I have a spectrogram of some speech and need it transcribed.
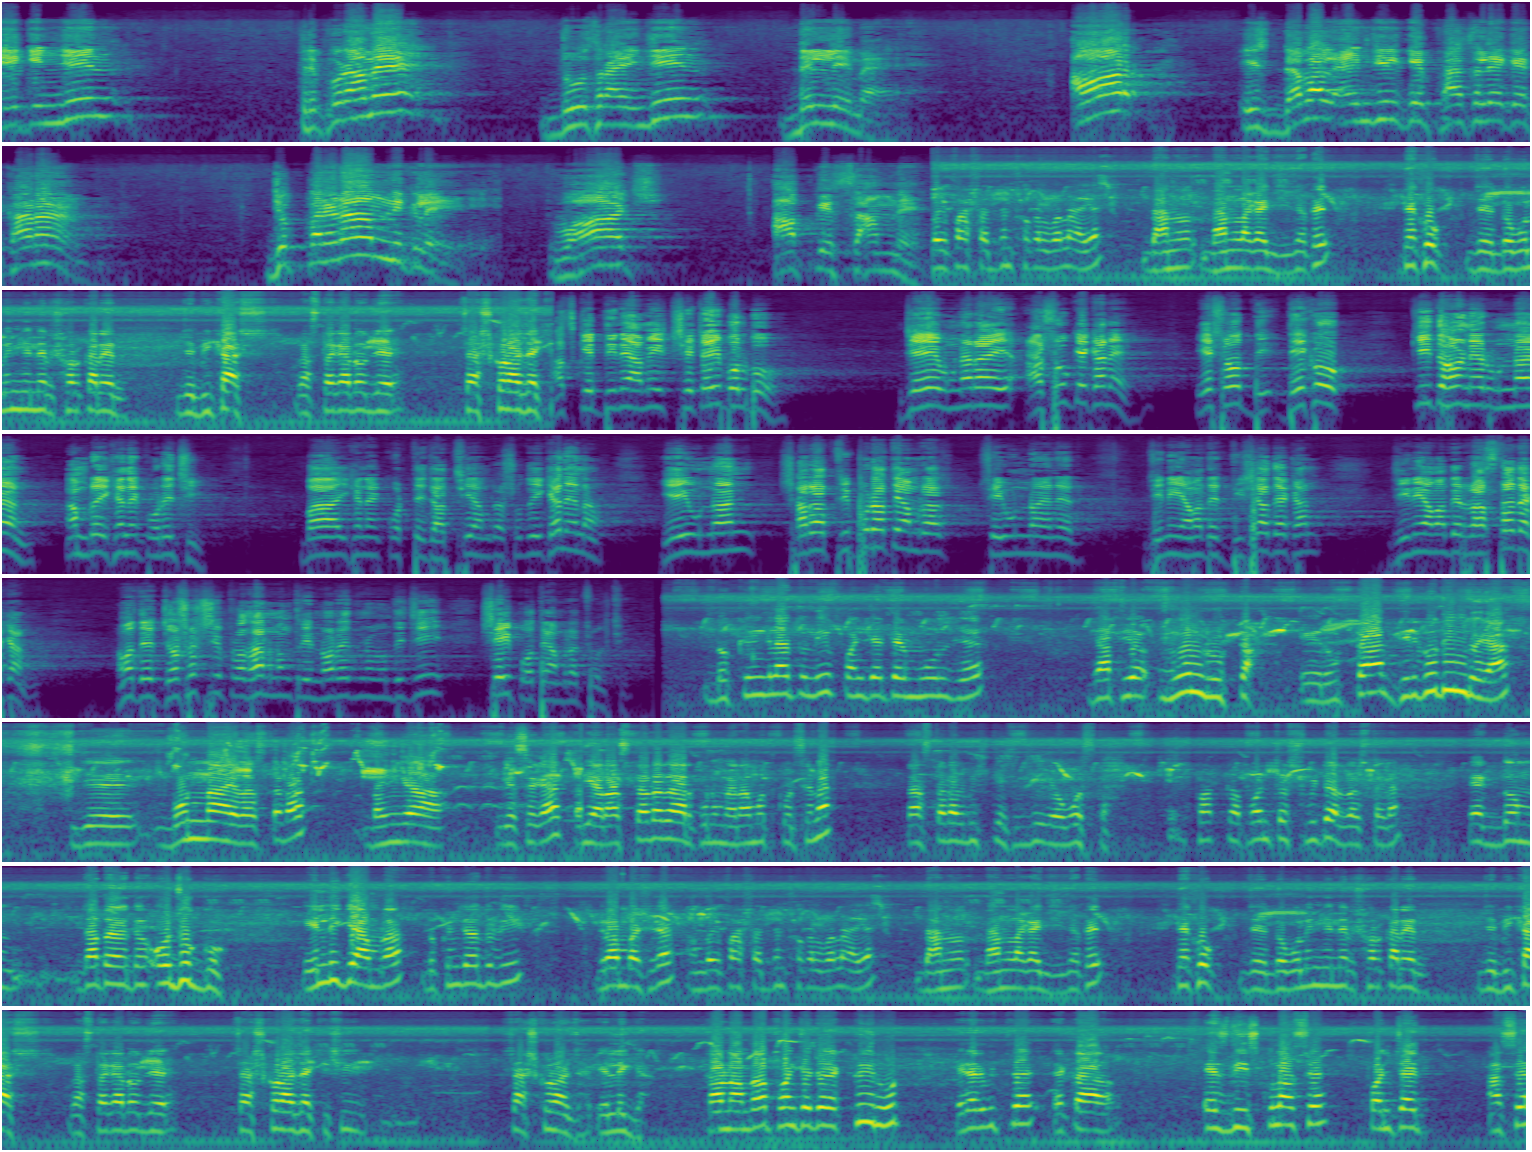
एक इंजन त्रिपुरा में दूसरा इंजन दिल्ली में और इस डबल इंजन के फैसले के कारण जो परिणाम निकले वो आज आपके सामने ওই পাঁচ সাতজন সকালবেলা আয়া ধান ধান লাগাই দিছি যাতে দেখুক যে ডবল ইঞ্জিনের সরকারের যে বিকাশ রাস্তাঘাটও যে চাষ করা যায় আজকের দিনে আমি সেটাই বলবো যে উনারাই আসুক এখানে, এসো দেখুক কি ধরনের উন্নয়ন আমরা এখানে করেছি বা এখানে করতে যাচ্ছি আমরা শুধু এখানে না, এই উন্নয়ন সারা ত্রিপুরাতে আমরা সেই উন্নয়নের, যিনি আমাদের দিশা দেখান, যিনি আমাদের রাস্তা দেখান, আমাদের যশস্বী প্রধানমন্ত্রী নরেন্দ্র মোদীজি, সেই পথে আমরা চলছি। দক্ষিণ গিলাতুলি পঞ্চায়েতের মূল যে জাতীয় মূল রুটটা, এই রুটটা দীর্ঘদিন ধরে যে বন্যায় রাস্তাটা ভাঙ্গা গেছে গা রাস্তাটার আর কোনো মেরামত করছে না। রাস্তাটার বৃষ্টি এসে যে অবস্থা। পাক্কা পঞ্চাশ মিটার রাস্তাটা, একদম যাতায়াতের অযোগ্য। এর লিগে আমরা দক্ষিণ গিলাতুলি গ্রামবাসীরা, আমরা এই পাঁচ সাতজন সকালবেলা আয়া ধান ধান লাগাইছি যাতে দেখুক যে ডবল ইঞ্জিনের সরকারের যে বিকাশ, রাস্তাঘাটও যে চাষ করা যায়, কৃষি চাষ করা যায়, এর লিগা। কারণ আমরা পঞ্চায়েতের একটাই রুট এটার ভিতরে একটা এসবি স্কুল আছে, পঞ্চায়েত আছে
